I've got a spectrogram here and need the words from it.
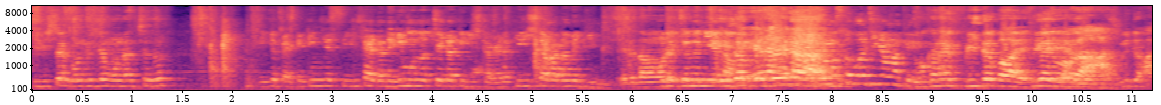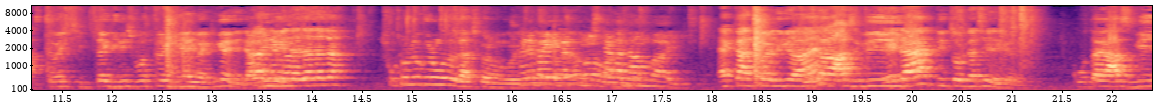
তিরিশ টাকা কোন দিকে মনে হচ্ছে তোর? এই যে প্যাকেটিং যে সিলটা এটা দেখি মনে হচ্ছে এটা তিরিশ টাকা। এটা তিরিশ টাকা দামের জিনিস। এটা দাম ওটার জন্য নিয়ে এটা- সমস্ত বলছিস আমাকে। দোকানে ফ্রিতে পায়। ঠিক আছে। আসবি তো আসতে ভাই ঠিকঠাক জিনিসপত্র নিয়ে আসবে ঠিক আছে? জানি যা, যা, যা, যা। ছোট লোকের মতো কাজকর্ম করি আরে ভাই এটা তিরিশ টাকা দাম ভাই। এক কাজ করে দিকে আসবি? এটা তুই তোর কাছে রেখে দে। কোথায় আসবি?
